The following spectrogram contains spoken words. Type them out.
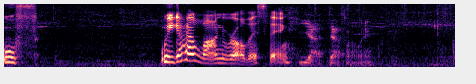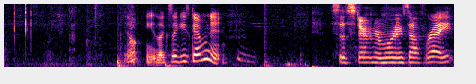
Oof. We gotta lawn roll this thing. Yeah, definitely. Yep, he looks like he's coming in. So starting our mornings off right.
